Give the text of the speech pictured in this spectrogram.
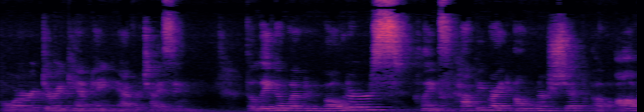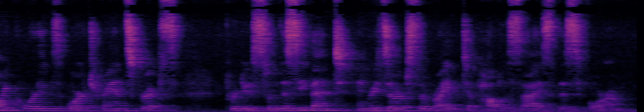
or during campaign advertising. The League of Women Voters claims copyright ownership of all recordings or transcripts produced from this event and reserves the right to publicize this forum.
